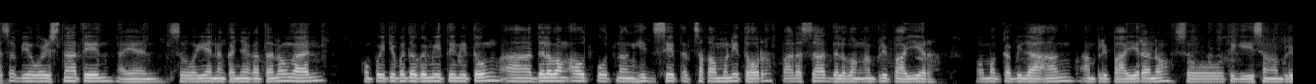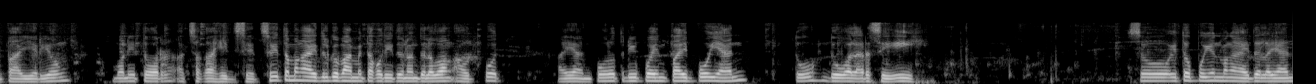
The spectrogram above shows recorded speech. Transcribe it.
pala sa viewers natin. Ayan. So ayan ang kanyang katanungan. Kung pwede ba daw gamitin itong ah, dalawang output ng headset at saka monitor para sa dalawang amplifier o magkabilaang amplifier ano. So tigi isang amplifier yung monitor at saka headset. So ito mga idol gumamit ako dito ng dalawang output. Ayan, puro 3.5 po yan to dual RCA. So ito po yun mga idol ayan.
